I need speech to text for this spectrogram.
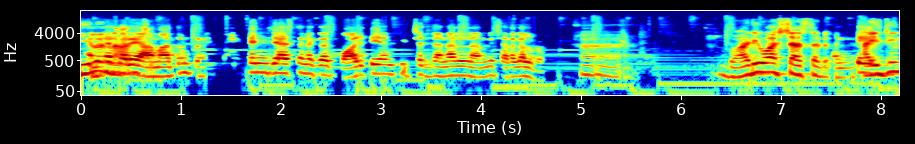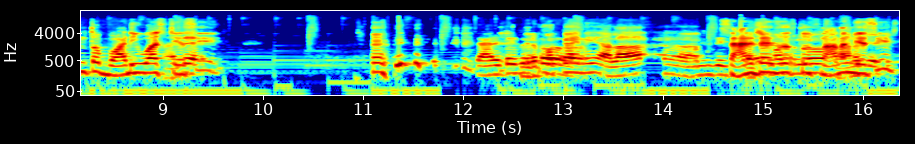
గీలో మరి ఆ మాత్రం మెయింటైన్ చేస్తే నాకు క్వాలిటీ అనిపించే జనాలు నమ్మి చదగలరు. బాడీ వాష్ చేస్తాడు. అంటే- హైజీన్తో బాడీ వాష్. చేసి శానిటైజర్ మిరపకాయని అలా శానిటైజర్తో స్నానం చేసి.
